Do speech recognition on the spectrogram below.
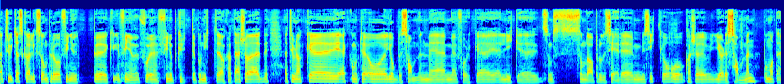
jeg tror ikke jeg skal liksom prøve å finne, ut, eh, finne, finne opp kruttet på nytt akkurat der. Så jeg, jeg, tror nok eh, jeg kommer til å jobbe sammen med, med folk jeg liker, som, som, da produserer musikk, og, og, kanskje gjøre det sammen, på en måte.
